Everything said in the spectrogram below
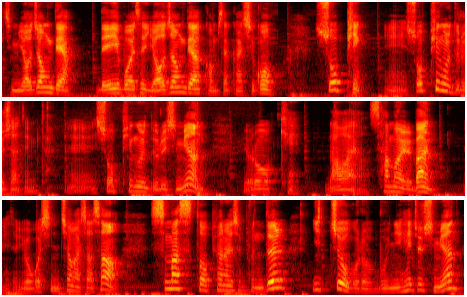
지금 여정대학 네이버에서 여정대학 검색하시고 쇼핑 예, 쇼핑을 누르셔야 됩니다. 예, 쇼핑을 누르시면 이렇게 나와요. 3월 반 그래서 요거 신청하셔서 스마트 스토어 편하신 분들 이쪽으로 문의해 주시면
